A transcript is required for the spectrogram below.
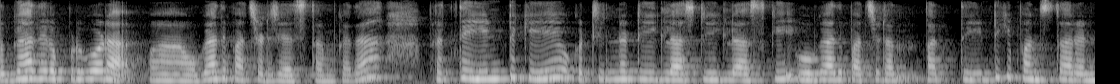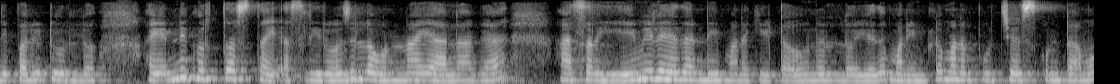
ఉగాది అప్పుడు కూడా ఉగాది పచ్చడి చేస్తాం కదా. ప్రతి ఇంటికి ఒక చిన్న టీ గ్లాస్ టీ గ్లాస్కి ఉగాది పచ్చడి ప్రతి ఇంటికి పంచుతారండి పల్లెటూరులో. అవన్నీ గుర్తొస్తాయి. అసలు ఈ రోజుల్లో ఉన్నాయా అలాగా? అసలు ఏమీ లేదండి మనకి టౌనుల్లో. ఏదో మన ఇంట్లో మనం పూజ చేసుకుంటాము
